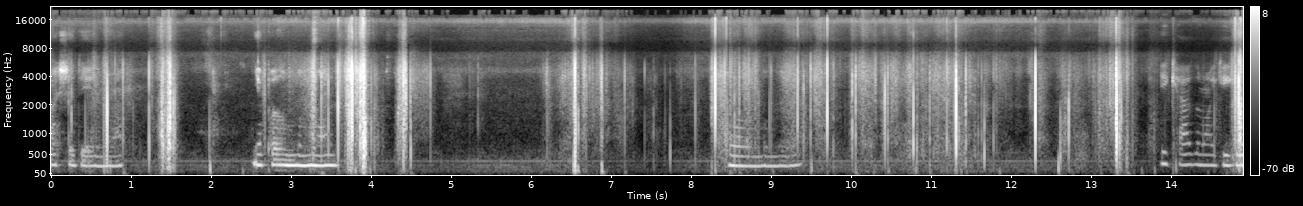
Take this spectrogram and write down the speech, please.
Başla diyelim ya. Yapalım bunları. Yapalım bunları. İlk her zamanki gibi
